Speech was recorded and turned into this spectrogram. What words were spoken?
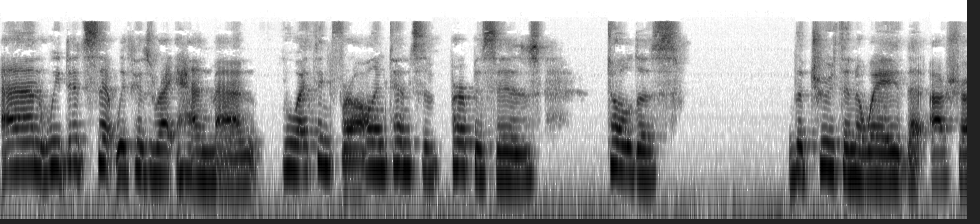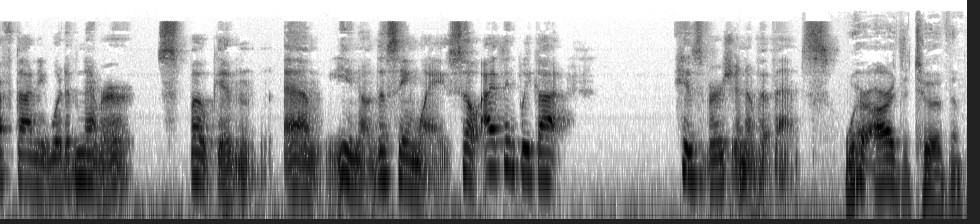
and we did sit with his right hand man, who I think, for all intensive purposes, told us the truth in a way that Ashraf Ghani would have never spoken, um, you know, the same way. So I think we got his version of events. Where are the two of them?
